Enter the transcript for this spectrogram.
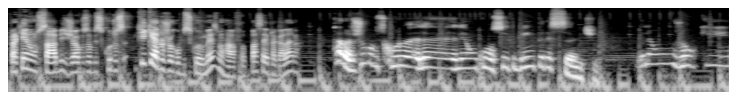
Pra quem não sabe, Jogos Obscuros. O que, que era o jogo obscuro mesmo, Rafa? Passa aí pra galera. Cara, o jogo obscuro ele é, ele é um conceito bem interessante. Ele é um jogo que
